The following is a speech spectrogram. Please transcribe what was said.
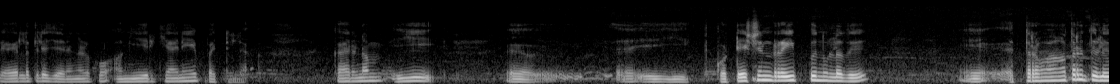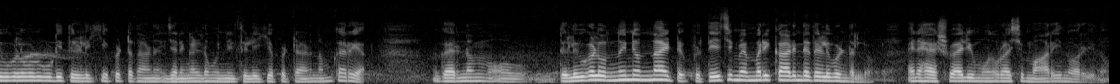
കേരളത്തിലെ ജനങ്ങൾക്കോ അംഗീകരിക്കാനേ പറ്റില്ല. കാരണം ഈ ഈ കൊട്ടേഷൻ റേപ്പ് എന്നുള്ളത് എത്രമാത്രം തെളിവുകളോടുകൂടി തെളിയിക്കപ്പെട്ടതാണ് ജനങ്ങളുടെ മുന്നിൽ തെളിയിക്കപ്പെട്ടാണ് നമുക്കറിയാം. കാരണം തെളിവുകൾ ഒന്നിനൊന്നായിട്ട് പ്രത്യേകിച്ച് മെമ്മറി കാർഡിന്റെ തെളിവുണ്ടല്ലോ. അതിന്റെ ഹാഷ് വാല്യൂ മൂന്ന് പ്രാവശ്യം മാറി എന്ന് പറയുന്നു.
